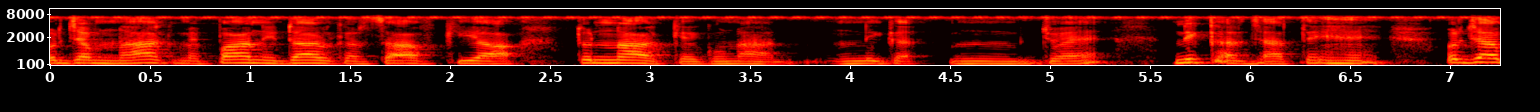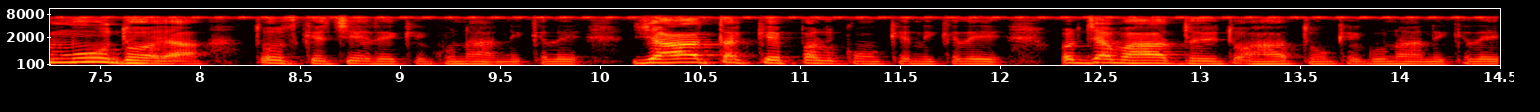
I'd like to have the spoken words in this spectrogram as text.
और जब नाक में पानी डालकर साफ़ किया तो नाक के गुनाह निकल जो है निकल जाते हैं और जब मुँह धोया तो उसके चेहरे के गुनाह निकले, यहाँ तक के पलकों के निकले और जब हाथ धोए तो हाथों के गुना निकले,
